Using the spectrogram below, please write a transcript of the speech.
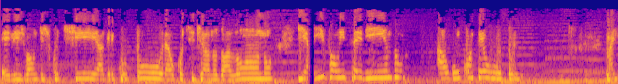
Eles vão discutir a agricultura, o cotidiano do aluno, e aí vão inserindo algum conteúdo, mas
